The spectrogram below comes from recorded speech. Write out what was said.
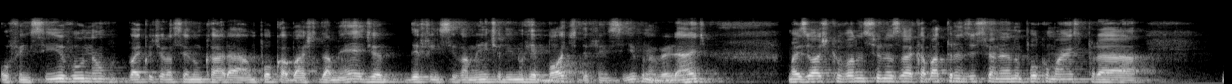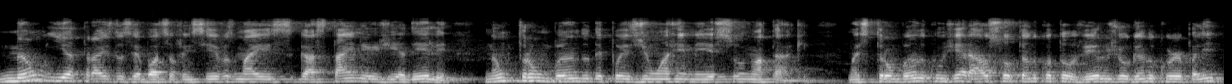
ofensivo, não vai continuar sendo um cara um pouco abaixo da média defensivamente ali no rebote defensivo, na verdade. Mas eu acho que o Valanciunas vai acabar transicionando um pouco mais para não ir atrás dos rebotes ofensivos, mas gastar a energia dele não trombando depois de um arremesso no ataque, mas trombando com geral, soltando o cotovelo, jogando o corpo ali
